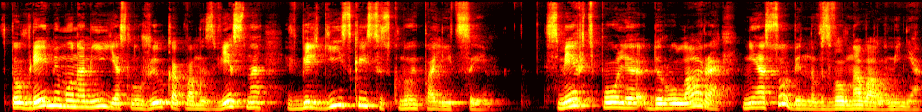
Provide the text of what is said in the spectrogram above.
В то время, Монами, я служил, как вам известно, в бельгийской сыскной полиции. Смерть Поля де Рулара не особенно взволновала меня.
